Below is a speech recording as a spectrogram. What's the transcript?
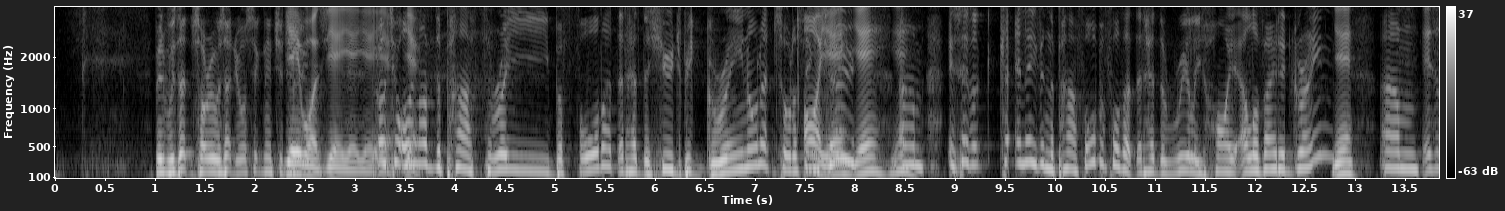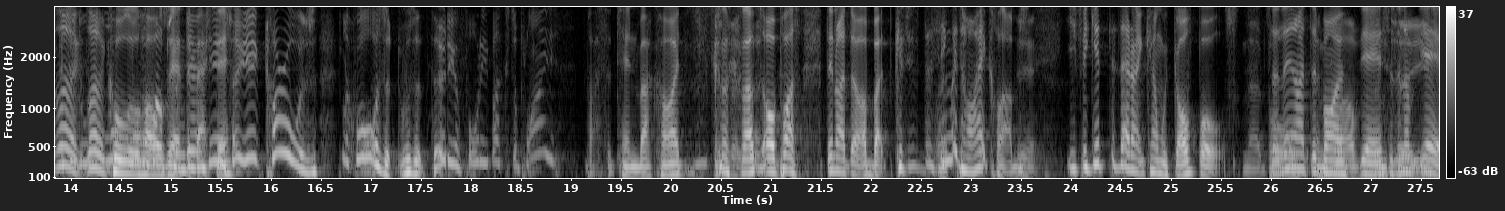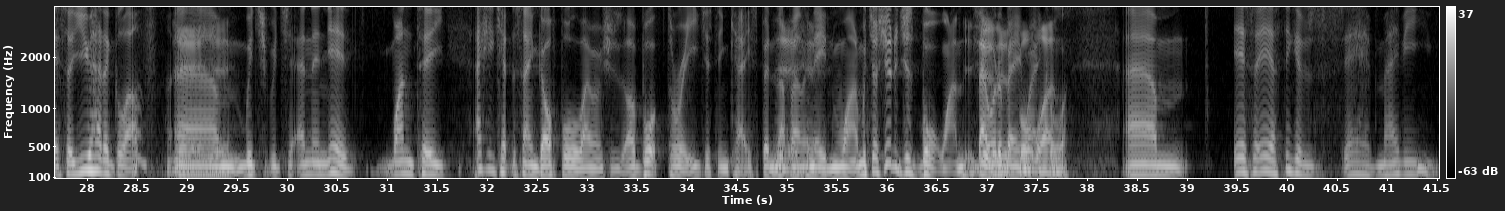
But was that sorry? Was that your signature? Yeah, it was. Yeah, yeah, yeah. Oh, yeah, I yeah. love the par three before that that had the huge big green on it, sort of thing. Oh, yeah, too. yeah, yeah. Um, is that a, and even the par four before that that had the really high elevated green. Yeah. Um, There's a lot of- lot of cool little holes out the back yeah. there. So yeah, Corowa was look. What was it? Was it thirty or forty bucks to play? plus the 10 buck high clubs. Oh, plus, then I had to, but because the thing with high clubs. You forget that they don't come with golf balls. No balls. so then I had to and buy, gloves yeah, and so then, I, tees. yeah, so you had a glove, Yeah, um, yeah. which, which, and then, yeah, it's one tee. Actually, kept the same golf ball away, which was, I bought three just in case, but ended up Yeah. only needing one, which I should have just bought one. You that would have been way one. cooler. Um, yeah, so yeah, I think it was yeah, maybe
